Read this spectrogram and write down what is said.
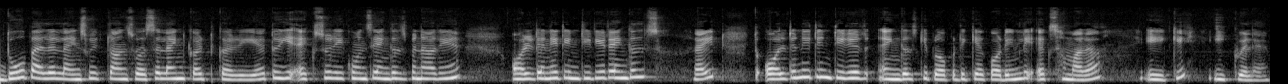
दो पैरेलल लाइंस को एक ट्रांसवर्सल लाइन कट कर रही है तो ये एक्स और ए कौन से एंगल्स बना रहे हैं? ऑल्टरनेट इंटीरियर एंगल्स राइट तो ऑल्टरनेट इंटीरियर एंगल्स की प्रॉपर्टी के अकॉर्डिंगली एक्स हमारा ए के इक्वल है।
